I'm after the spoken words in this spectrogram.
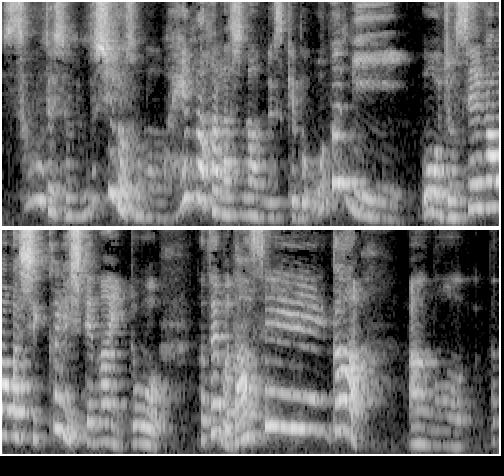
そうですよね。むしろその変な話なんですけど、オナニーを女性側がしっかりしてないと、例えば男性が、あの、た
